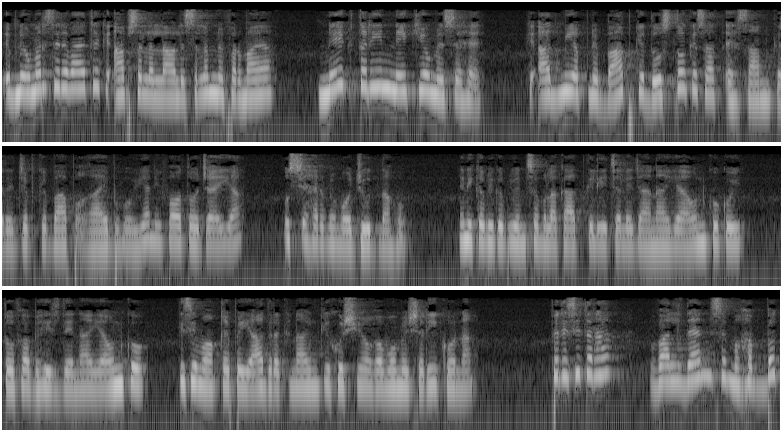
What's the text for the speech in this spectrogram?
ابن عمر سے روایت ہے کہ آپ صلی اللہ علیہ وسلم نے فرمایا، نیک ترین نیکیوں میں سے ہے کہ آدمی اپنے باپ کے دوستوں کے ساتھ احسان کرے، جبکہ باپ غائب ہو یعنی فوت ہو جائے یا اس شہر میں موجود نہ ہو۔ یعنی کبھی کبھی ان سے ملاقات کے لیے چلے جانا یا ان کو کوئی توحفہ بھیج دینا یا ان کو کسی موقع پہ یاد رکھنا، ان کی خوشیوں، غموں میں شریک ہونا۔ پھر اسی طرح والدین سے محبت،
